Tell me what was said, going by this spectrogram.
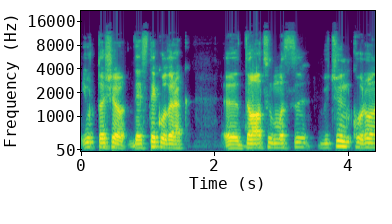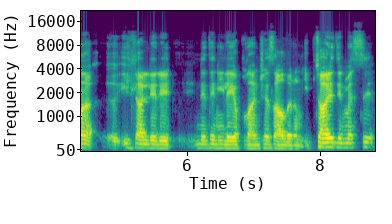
yurttaşa destek olarak e, dağıtılması, bütün korona e, ihlalleri nedeniyle yapılan cezaların iptal edilmesi,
